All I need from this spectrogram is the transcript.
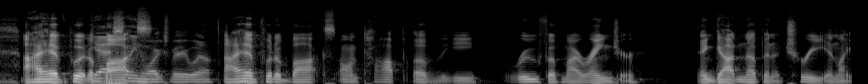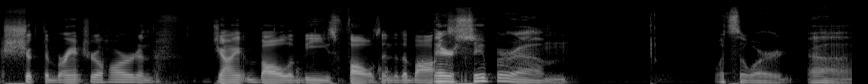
I have put a Gasoline box. works very well. I have put a box on top of the roof of my Ranger and gotten up in a tree and like shook the branch real hard and the giant ball of bees falls into the box. they're super. Um, what's the word? Uh,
